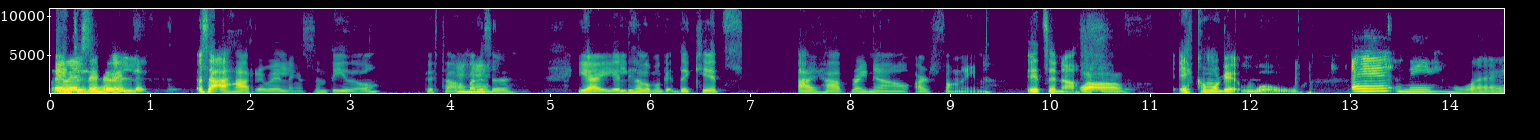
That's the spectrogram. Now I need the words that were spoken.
rebelde, rebelde. O sea, ajá, rebelde en ese sentido. Que estaba, parece. Y ahí él dijo como que, the kids I have right now are fine. It's enough. Wow. Es como que, wow. Anyway.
